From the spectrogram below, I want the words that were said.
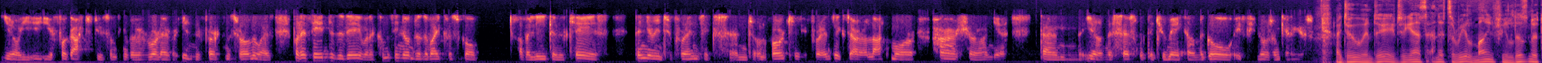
you know, you, you forgot to do something about it or whatever, inadvertence or otherwise. But at the end of the day, when it comes in under the microscope of a legal case, then you're into forensics, and unfortunately, forensics are a lot more harsher on you than you know an assessment that you make on the go. If you know what I'm getting at. I do indeed, yes, and it's a real minefield, isn't it?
